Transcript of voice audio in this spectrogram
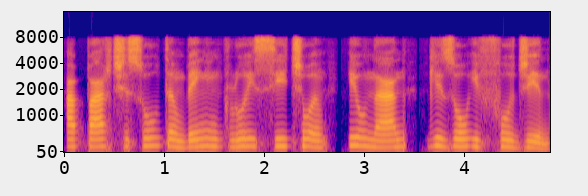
a parte sul também inclui Sichuan, Yunnan, Guizhou e Fujian.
